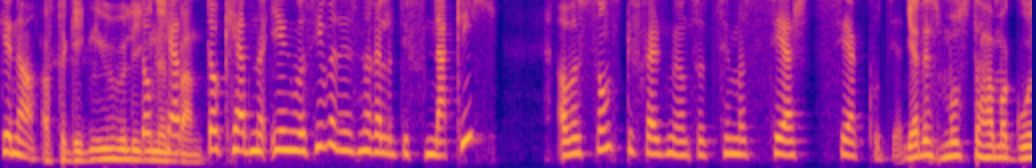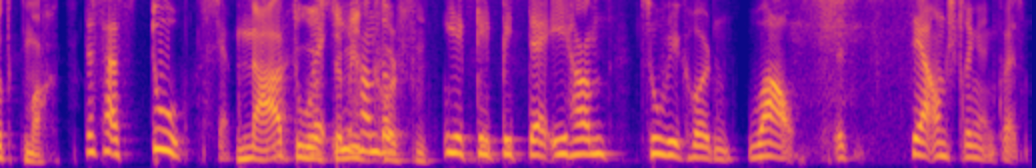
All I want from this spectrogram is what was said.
genau. Auf der Da gegenüberliegenden gehört, Wand. da gehört noch irgendwas hin, weil das ist noch relativ nackig. Aber sonst gefällt mir unser Zimmer sehr, sehr gut jetzt. Ja, das Muster haben wir gut gemacht. Das heißt, du sehr gut. Na, du Weil hast ja mitgeholfen. Da, ihr geht bitte, ich habe zugehalten. Wow, das ist sehr anstrengend gewesen.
